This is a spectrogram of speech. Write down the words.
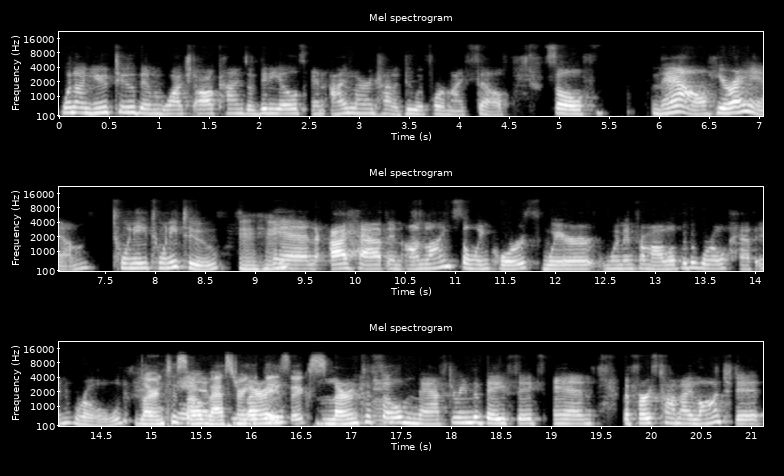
Went on YouTube and watched all kinds of videos and I learned how to do it for myself. So now here I am 2022 mm-hmm. and i have an online sewing course where women from all over the world have enrolled learn to sew mastering learn, the basics. learn to mm-hmm. sew mastering the basics and the first time i launched it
